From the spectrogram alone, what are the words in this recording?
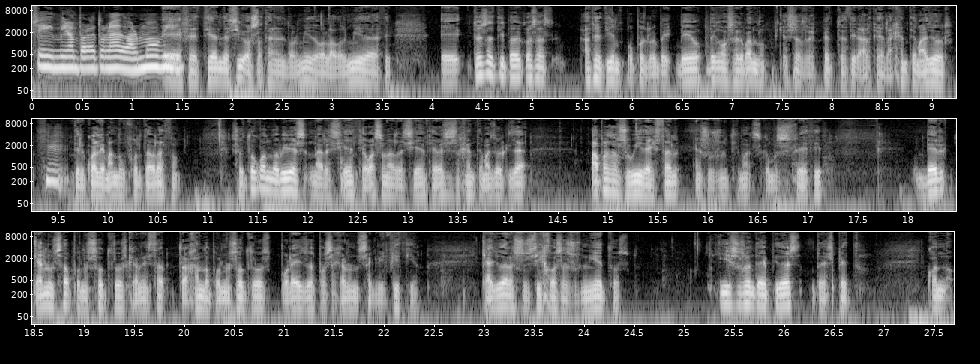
Sí, miran para otro lado al móvil. Eh, efectivamente, sí, o se hacen el dormido o la dormida. Es decir, eh, todo ese tipo de cosas, hace tiempo, pues lo ve- veo, vengo observando, que es el respeto, es decir, hacia la gente mayor, Hmm. del cual le mando un fuerte abrazo. Sobre todo cuando vives en una residencia o vas a una residencia, ves a esa gente mayor que ya ha pasado su vida y está en sus últimas, como se suele decir, ver que han luchado por nosotros, que han estado trabajando por nosotros, por ellos, por sacar un sacrificio, que ayudan a sus hijos, a sus nietos. Y eso solamente le pido es respeto. Cuando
